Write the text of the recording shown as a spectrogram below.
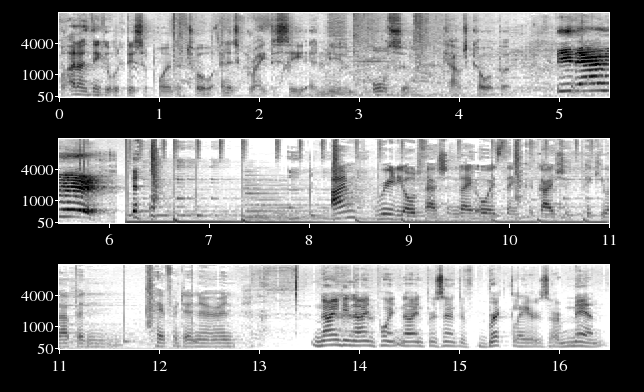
but I don't think it would disappoint at all. And it's great to see a new, awesome couch co-op. I'm really old fashioned. I always think a guy should pick you up and pay for dinner and 99.9% of bricklayers are men.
